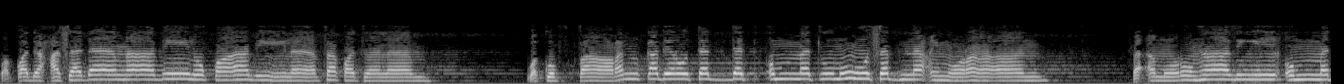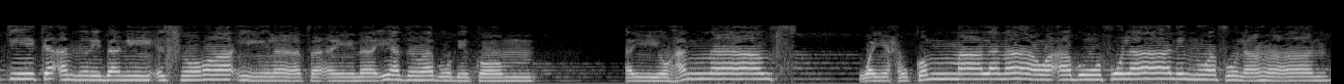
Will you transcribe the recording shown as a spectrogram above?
وقد حسد هابيل قابيل فقتله وكفارا قد ارتدت أمة موسى بن عمران. فأمر هذه الأمة كأمر بني إسرائيل فأين يذهب بكم؟ أيها الناس ويحكم ما لنا وأبو فلان وفلان.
